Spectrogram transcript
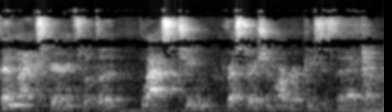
been my experience with the last two restoration hardware pieces that I've done.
